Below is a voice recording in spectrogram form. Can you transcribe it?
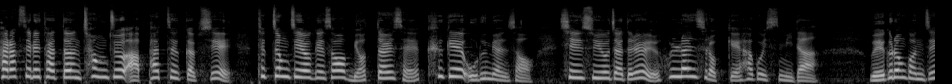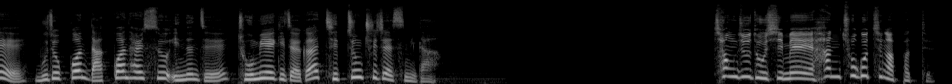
하락세를 탔던 청주 아파트 값이 특정 지역에서 몇 달 새 크게 오르면서 실수요자들을 혼란스럽게 하고 있습니다. 왜 그런 건지 무조건 낙관할 수 있는지 조미애 기자가 집중 취재했습니다. 청주 도심의 한 초고층 아파트.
